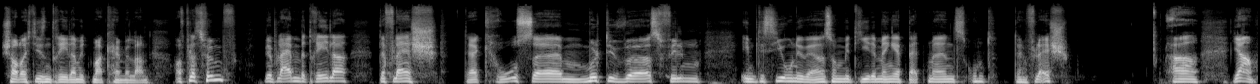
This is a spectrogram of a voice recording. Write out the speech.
schaut euch diesen Trailer mit Mark Hamill an. Auf Platz 5, wir bleiben bei Trailer, The Flash, der große Multiverse-Film im DC-Universum mit jede Menge Batmans und dem Flash. Äh, ja,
